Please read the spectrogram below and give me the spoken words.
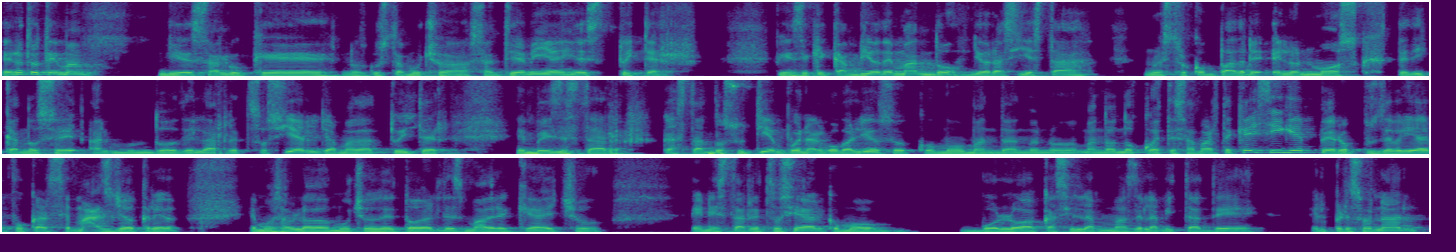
En otro tema, y es algo que nos gusta mucho a Santi y a mí, es Twitter. Fíjense que cambió de mando y ahora sí está nuestro compadre Elon Musk dedicándose al mundo de la red social llamada Twitter, en vez de estar gastando su tiempo en algo valioso como mandando, mandando cohetes a Marte, que ahí sigue, pero pues debería enfocarse más, yo creo. Hemos hablado mucho de todo el desmadre que ha hecho en esta red social, como voló a casi la, más de la mitad de el personal,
